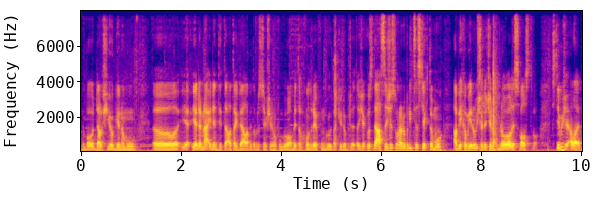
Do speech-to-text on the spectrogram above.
nebo dalšího genomu, uh, jaderná identita a tak dále, aby to prostě všechno fungovalo. Mitochondrie fungují taky dobře. Takže jako zdá se, že jsou na dobré cestě k tomu, abychom jednoduše řečeno obnovovali svalstvo. S tím, že ale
